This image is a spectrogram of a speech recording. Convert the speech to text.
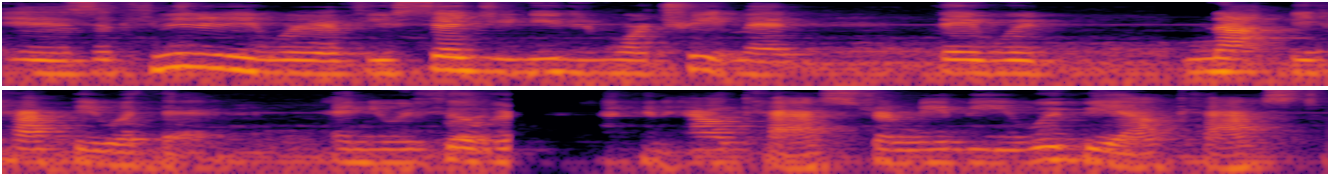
is a community where if you said you needed more treatment, they would not be happy with it and you would feel very like an outcast, or maybe you would be outcast?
